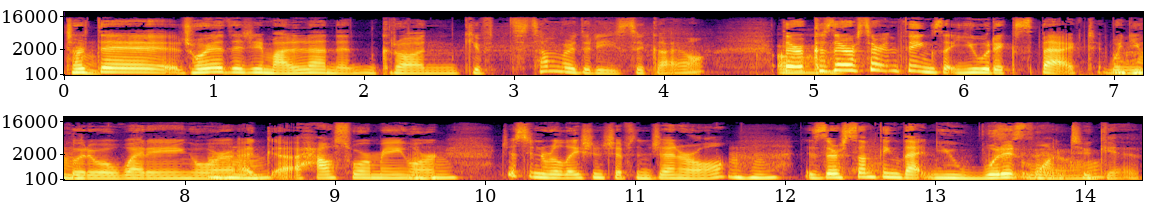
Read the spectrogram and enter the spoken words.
절대 줘야 되지 말라는 그런 기프트 선물들이 있을까요? There, because there are certain things that you would expect when you go to a wedding or a, a housewarming or just in relationships in general. Is there something that you wouldn't want to 글쎄요. give?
